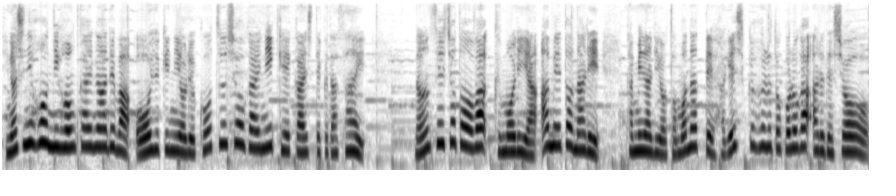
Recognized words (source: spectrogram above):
東日本日本海側では大雪による交通障害に警戒してください。南西諸島は曇りや雨となり、雷を伴って激しく降るところがあるでしょう。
